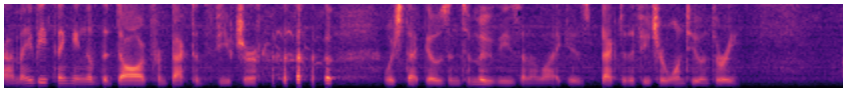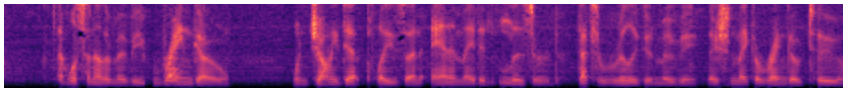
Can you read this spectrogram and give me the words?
I may be thinking of the dog from Back to the Future, which that goes into movies and I like is Back to the Future one, two, and three. And what's another movie? Rango. when Johnny Depp plays an animated lizard. That's a really good movie. They should make a Rango 2.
